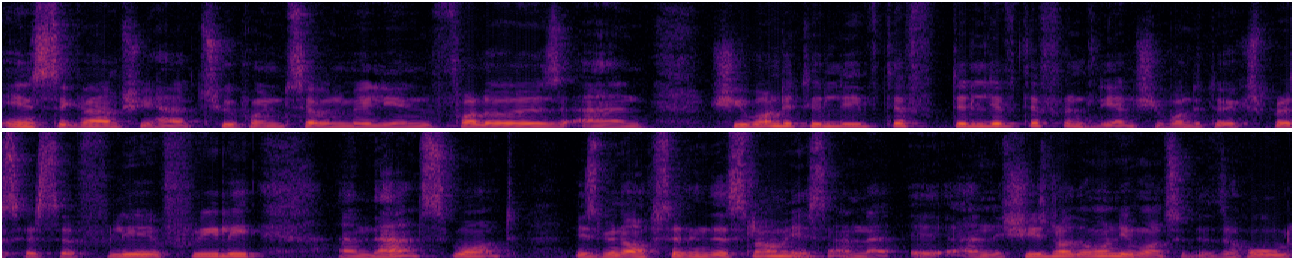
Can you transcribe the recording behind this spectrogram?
Instagram. She had 2.7 million followers, and she wanted to live dif- to live differently, and she wanted to express herself freely, and that's what has been upsetting the Islamists. And uh, and she's not the only one. So there's a whole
